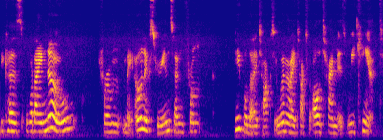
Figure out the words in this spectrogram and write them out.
because what I know from my own experience and from people that I talk to, women I talk to all the time, is we can't.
